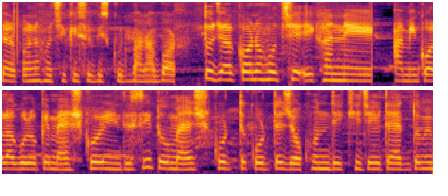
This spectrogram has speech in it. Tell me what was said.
যার কারণে হচ্ছে কিছু বিস্কুট বানাবো। তো যার কারণে হচ্ছে এখানে আমি কলাগুলোকে ম্যাশ করে নিতেছি। তো ম্যাশ করতে করতে যখন দেখি যে এটা একদমই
